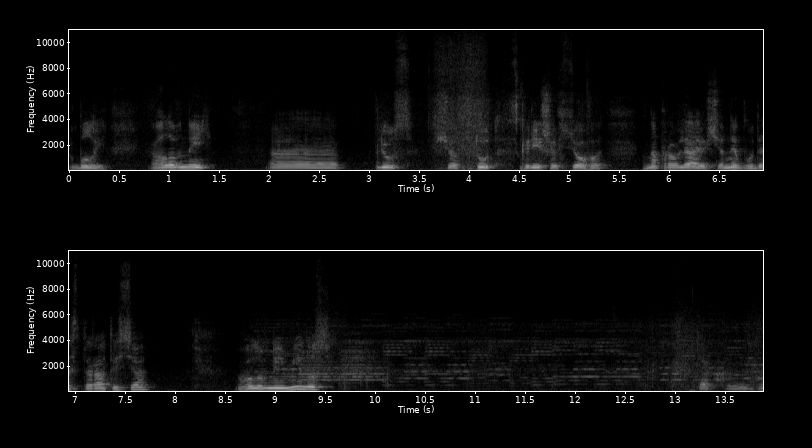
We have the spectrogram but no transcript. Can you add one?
були. Головний е, плюс, що тут, скоріше всього, направляюча не буде стиратися. Головний мінус. Так, хвилинку.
